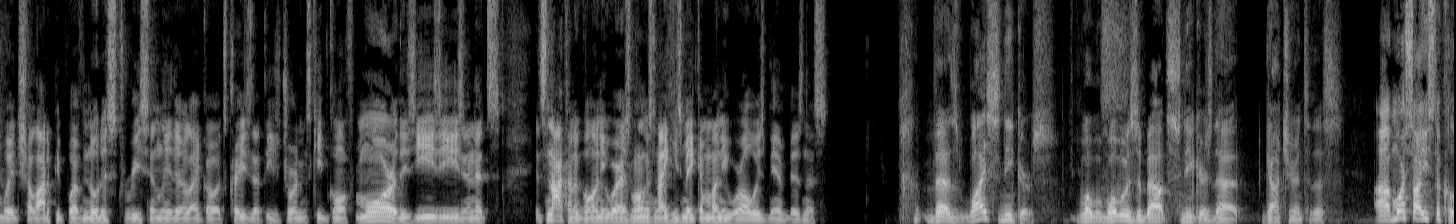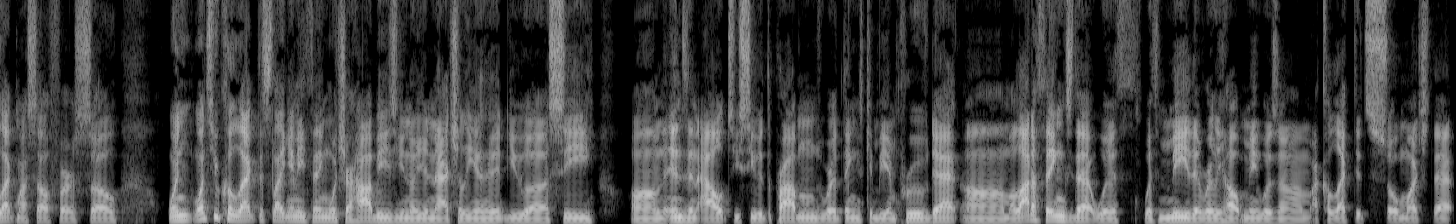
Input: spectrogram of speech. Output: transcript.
which a lot of people have noticed recently. They're like, oh, it's crazy that these Jordans keep going for more, or these Yeezys, and it's it's not going to go anywhere as long as Nike's making money. We're always be in business. Vez, why sneakers? What what was about sneakers that got you into this? Uh, more so, I used to collect myself first. So when once you collect, it's like anything with your hobbies. You know, you're naturally in it. You uh, see um, the ins and outs. You see what the problems, where things can be improved at. Um, a lot of things that with with me that really helped me was um, I collected so much that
